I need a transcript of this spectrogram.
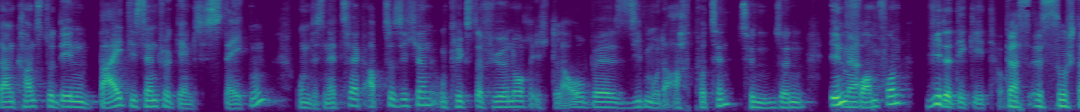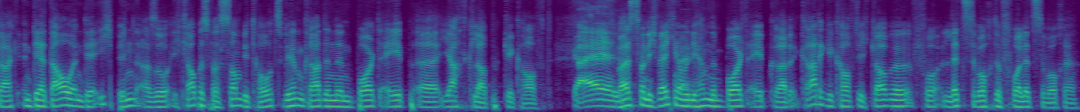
dann kannst du den bei Decentral Games staken, um das Netzwerk abzusichern und kriegst dafür noch, ich glaube, sieben oder acht Prozent Zinsen in ja. Form von wieder DG-Token. Das ist so stark. In der DAO, in der ich bin, also ich glaube, es war Zombie Toads, wir haben gerade einen Board Ape äh, Yacht Club gekauft. Geil. Ich weiß zwar nicht welchen, Geil. aber die haben einen Board Ape gerade gerade gekauft. Ich glaube, vor, letzte Woche oder vorletzte Woche.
